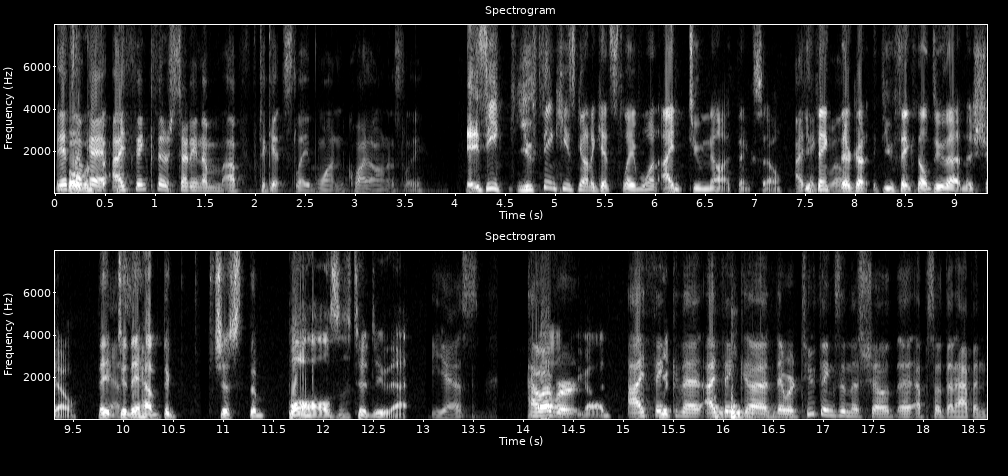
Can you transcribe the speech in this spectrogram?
It's Boba okay. Fett- I think they're setting him up to get Slave One. Quite honestly, is he. You think he's gonna get Slave One? I do not think so. I you think think they're gonna? Do you think they'll do that in the show? They do. They have the just the balls to do that. yes. However, oh. I think that I think uh, there were two things in this show, the episode that happened,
